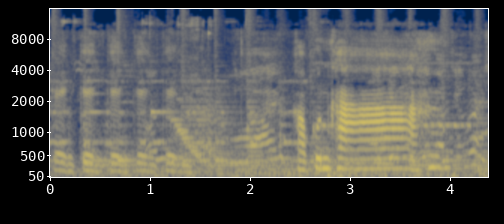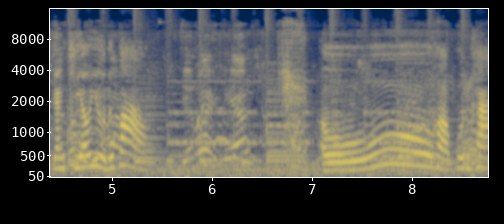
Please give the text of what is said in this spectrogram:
เก่งเก่งเก่งเก่งเก่ง ขอบคุณค่ะเสียงด้วยยังเคี้ยวอยู่หรือเปล่าเสียงด้วยเสียงโอ้ขอบคุณค่ะ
